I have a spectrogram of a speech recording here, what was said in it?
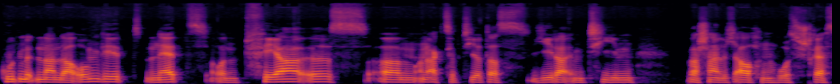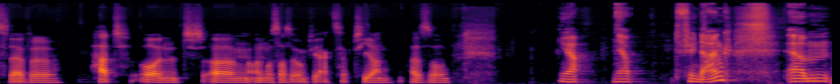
gut miteinander umgeht, nett und fair ist ähm, und akzeptiert, dass jeder im Team wahrscheinlich auch ein hohes Stresslevel hat und, ähm, und muss das irgendwie akzeptieren. Also. Ja, ja, vielen Dank. Ähm,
